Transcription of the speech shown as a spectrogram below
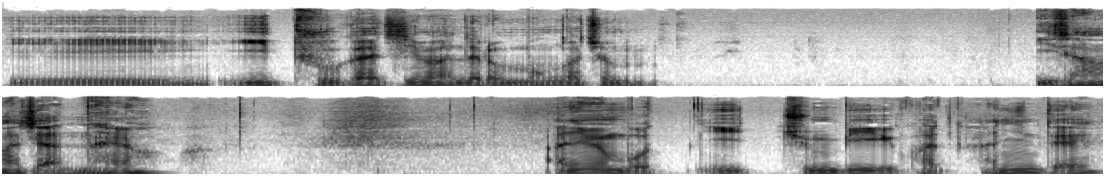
이 이 두 가지만으로 뭔가 좀 이상하지 않나요? 아니면 뭐 이 준비 아닌데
